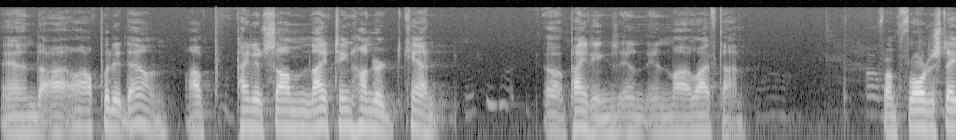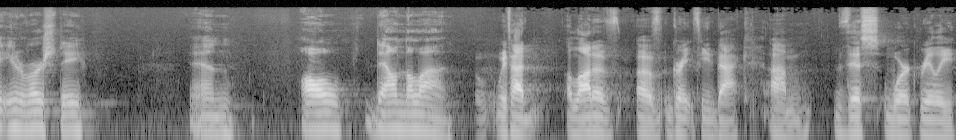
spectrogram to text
and I, will put it down. I've painted some 1,900 can, uh, paintings in, in my lifetime from Florida State University and all down the line. We've had a lot of, of great feedback. Um, this work really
